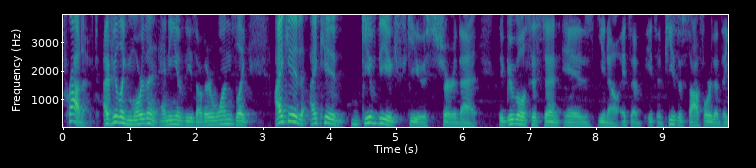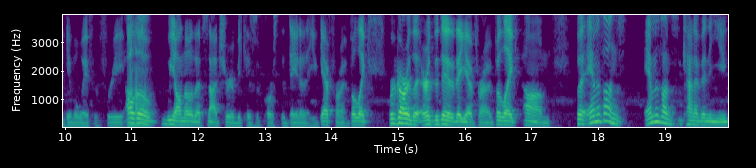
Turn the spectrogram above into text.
product. I feel like more than any of these other ones, like, I could I could give the excuse, sure, that the Google Assistant is, you know, it's a it's a piece of software that they give away for free. Uh-huh. Although we all know that's not true because, of course, the data that you get from it. But like, regardless, or the data that they get from it. But like, um, but Amazon's Amazon's kind of in a unique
